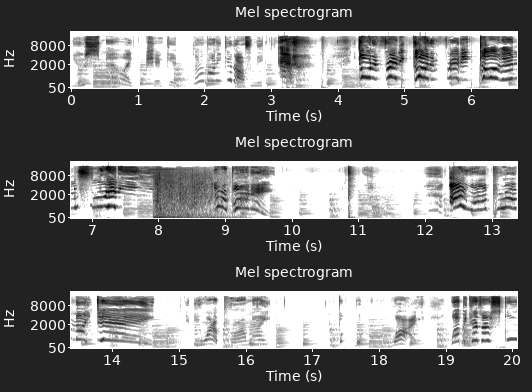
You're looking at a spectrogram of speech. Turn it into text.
You smell like chicken. Nobody get off of me. Ah! Because our school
